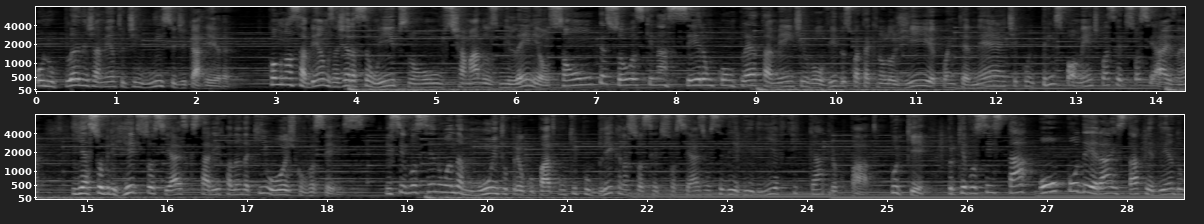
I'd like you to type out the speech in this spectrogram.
ou no planejamento de início de carreira. Como nós sabemos, a geração Y, ou os chamados millennials, são pessoas que nasceram completamente envolvidas com a tecnologia, com a internet, com, principalmente com as redes sociais, né? E é sobre redes sociais que estarei falando aqui hoje com vocês. E se você não anda muito preocupado com o que publica nas suas redes sociais, você deveria ficar preocupado. Por quê? Porque você está ou poderá estar perdendo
